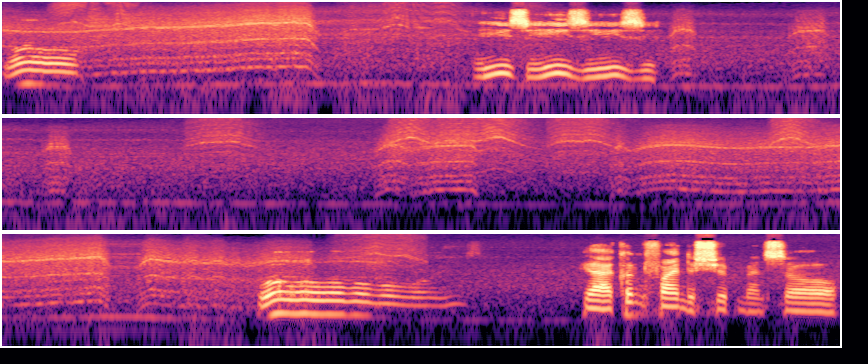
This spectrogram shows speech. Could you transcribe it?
Whoa. Easy, easy, easy. Whoa, whoa, whoa, whoa, whoa. Yeah, I couldn't find the shipment, so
